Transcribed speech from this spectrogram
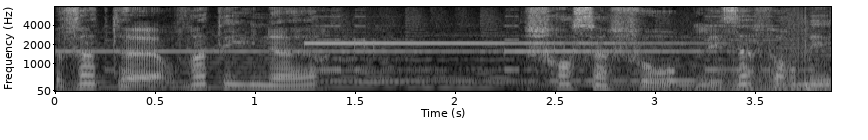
20h, 21h, France Info, les informés,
